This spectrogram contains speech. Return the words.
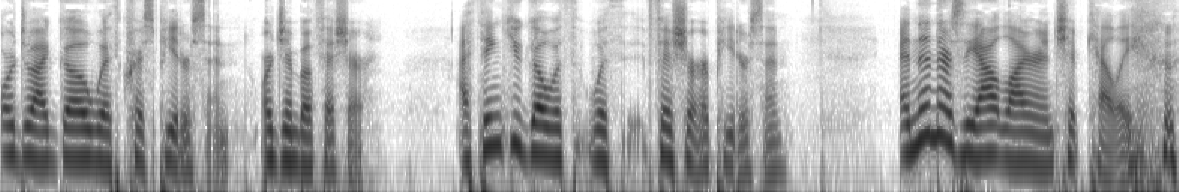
or do I go with Chris Petersen or Jimbo Fisher? I think you go with, with Fisher or Petersen. And then there's the outlier in Chip Kelly.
